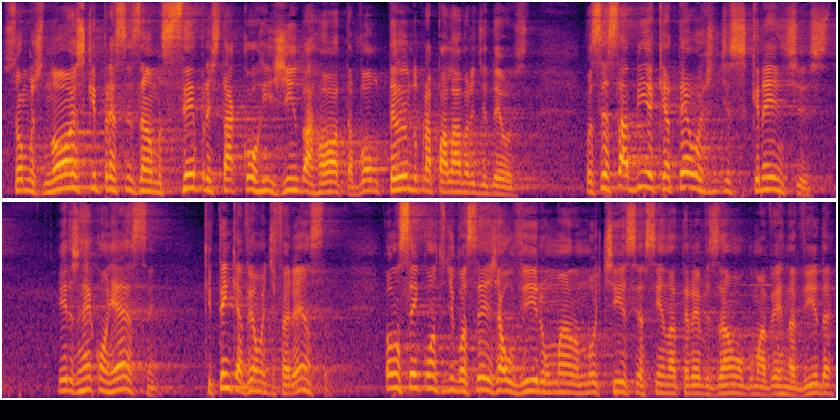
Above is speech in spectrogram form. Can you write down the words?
somos nós que precisamos sempre estar corrigindo a rota, voltando para a palavra de Deus. Você sabia que até os descrentes, eles reconhecem que tem que haver uma diferença? Eu não sei quantos de vocês já ouviram uma notícia assim na televisão alguma vez na vida,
